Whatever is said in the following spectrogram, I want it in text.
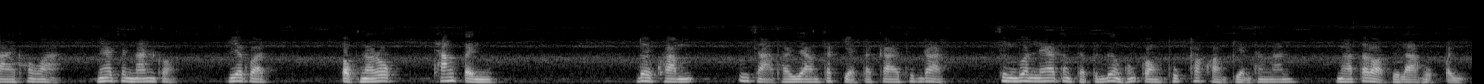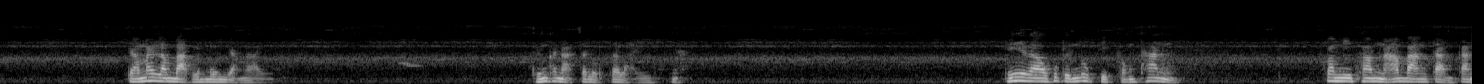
ตายเข้าว่าแม้เช่นนั้นก็เรียกว่าตกนรกทั้งเป็น ด้วยความอุตสาห์พยายามตะเกียบตะกายทุกด้านซึ่งล้วนแล้วตั้งแต่เป็นเรื่องของกองทุกข์ท่าความเปลี่ยนทั้งนั้น มาตลอดเวลาหกปีจะไม่ลำบากลำบนอย่างไร ถึงขนาดสลบสลายนะทีนี้เราผู้เป็นลูกศิษย์ของท่าน ก็มีความหนาบางต่างกัน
